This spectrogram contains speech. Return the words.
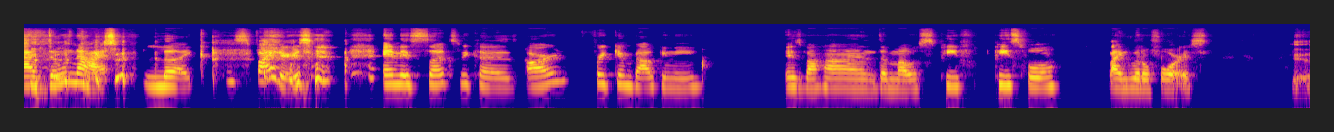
I do not like spiders. and it sucks because our freaking balcony is behind the most peace- peaceful like little forest. Yeah,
